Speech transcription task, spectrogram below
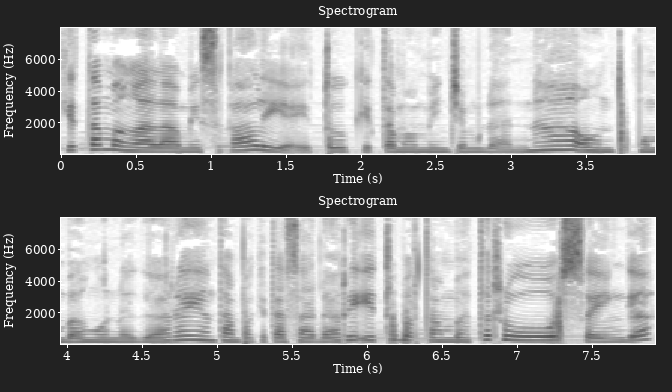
kita mengalami sekali yaitu kita meminjam dana untuk membangun negara yang tanpa kita sadari itu bertambah terus sehingga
